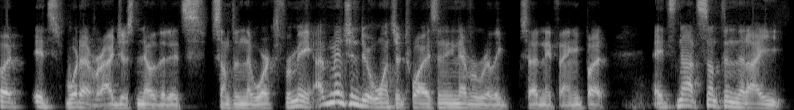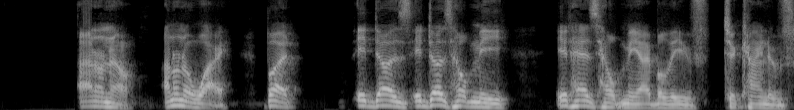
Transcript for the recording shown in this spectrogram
but it's whatever. I just know that it's something that works for me. I've mentioned it once or twice, and he never really said anything. But it's not something that I, I don't know. I don't know why, but it does. It does help me. It has helped me, I believe, to kind of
